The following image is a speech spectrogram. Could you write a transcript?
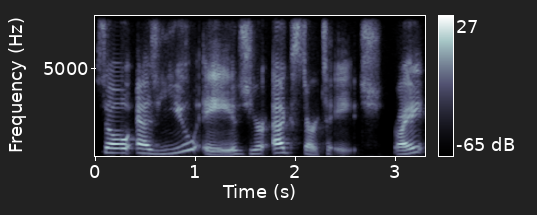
So as you age, your eggs start to age, right?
